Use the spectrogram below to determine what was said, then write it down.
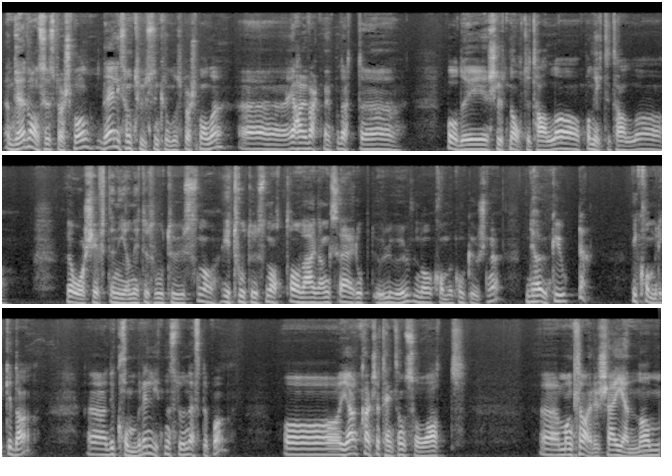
det er et vanskelig spørsmål. Det er liksom 1000-kronerspørsmålet. Eh, jeg har jo vært med på dette både i slutten av 80-tallet og på 90-tallet ved årsskiftet 99-2000 og i 2008. Og hver gang så har jeg ropt ulv, ulv, nå kommer konkursene. Men de har jo ikke gjort det. De kommer ikke da. Eh, de kommer en liten stund etterpå. Og jeg har kanskje tenkt som så at eh, man klarer seg gjennom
